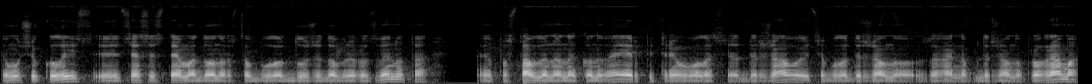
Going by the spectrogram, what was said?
Тому що колись е, ця система донорства була дуже добре розвинута, поставлена на конвеєр, підтримувалася державою. Це була державна загальна державна програма.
